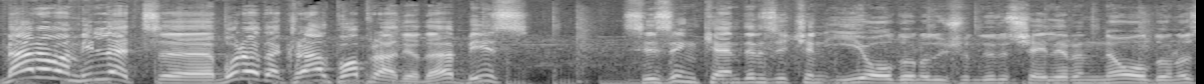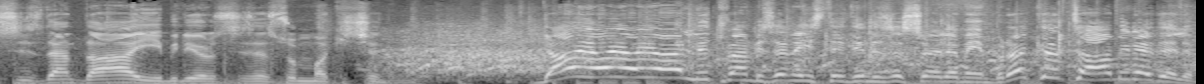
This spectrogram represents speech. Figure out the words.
Merhaba millet. Ee, burada Kral Pop Radyo'da biz sizin kendiniz için iyi olduğunu düşündüğünüz şeylerin ne olduğunu sizden daha iyi biliyoruz size sunmak için. Ya ya ya ya lütfen bize ne istediğinizi söylemeyin. Bırakın tahmin edelim.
